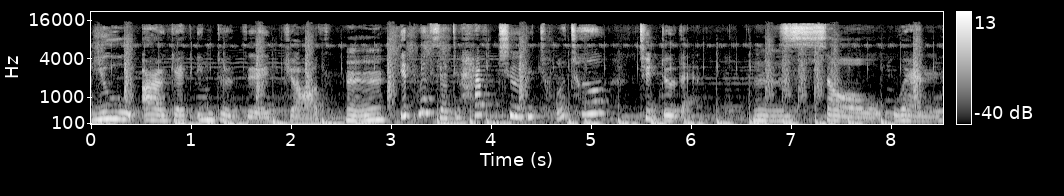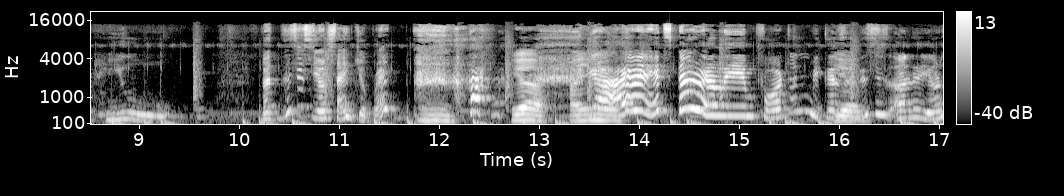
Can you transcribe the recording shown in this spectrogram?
you are get into the job, Mhm. it means that you have to be total to do that. Mhm. So when you, but this is your side job, right? yeah I know Yeah, I mean it's not really important because Yeah. this is only your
